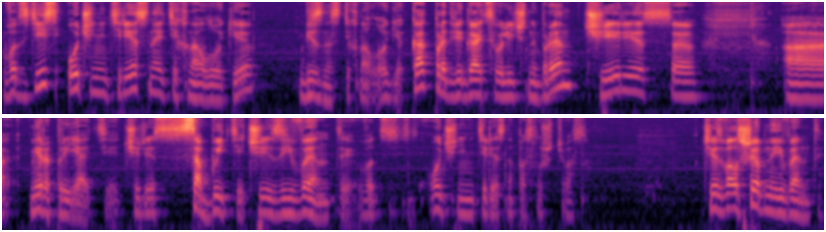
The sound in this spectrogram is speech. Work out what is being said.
вот здесь очень интересная технология, бизнес-технология. Как продвигать свой личный бренд через а, мероприятия, через события, через ивенты. Вот очень интересно послушать вас. Через волшебные ивенты.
